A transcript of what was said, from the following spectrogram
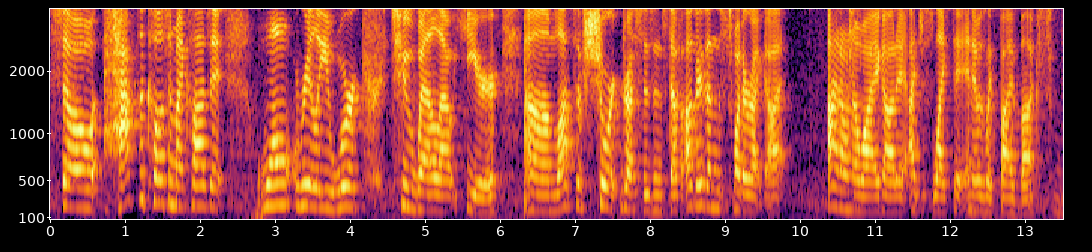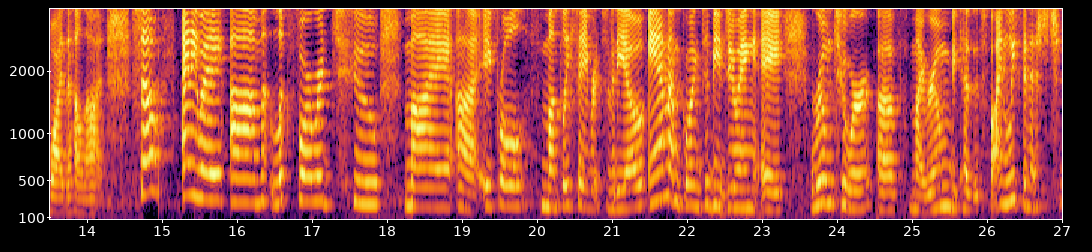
So half the clothes in my closet won't really work too well out here. Um, lots of short dresses and stuff other than the sweater I got. I don't know why I got it. I just liked it and it was like five bucks. Why the hell not? So Anyway, um, look forward to my uh, April monthly favorites video and I'm going to be doing a room tour of my room because it's finally finished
